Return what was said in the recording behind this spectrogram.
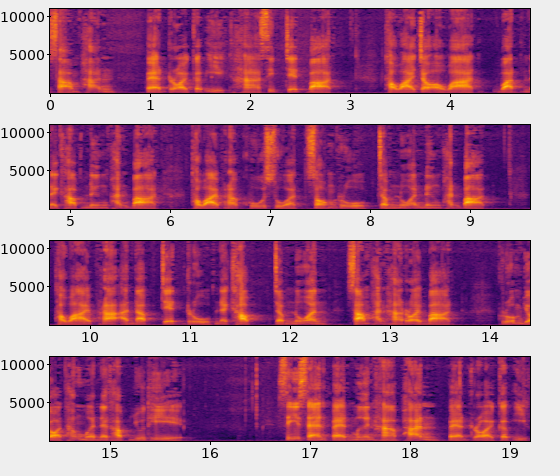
443,800 กับอีก 57 บาท ถวายเจ้าอาวาสวัดนะครับ 1,000 บาท ถวายพระครูสวด2รูปจำนวน 1,000 บาท ถวายพระอันดับ 7 รูปนะครับจำนวน 3,500 บาท รวมยอดทั้งหมดนะครับอยู่ที่ 485,800 กับอีก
